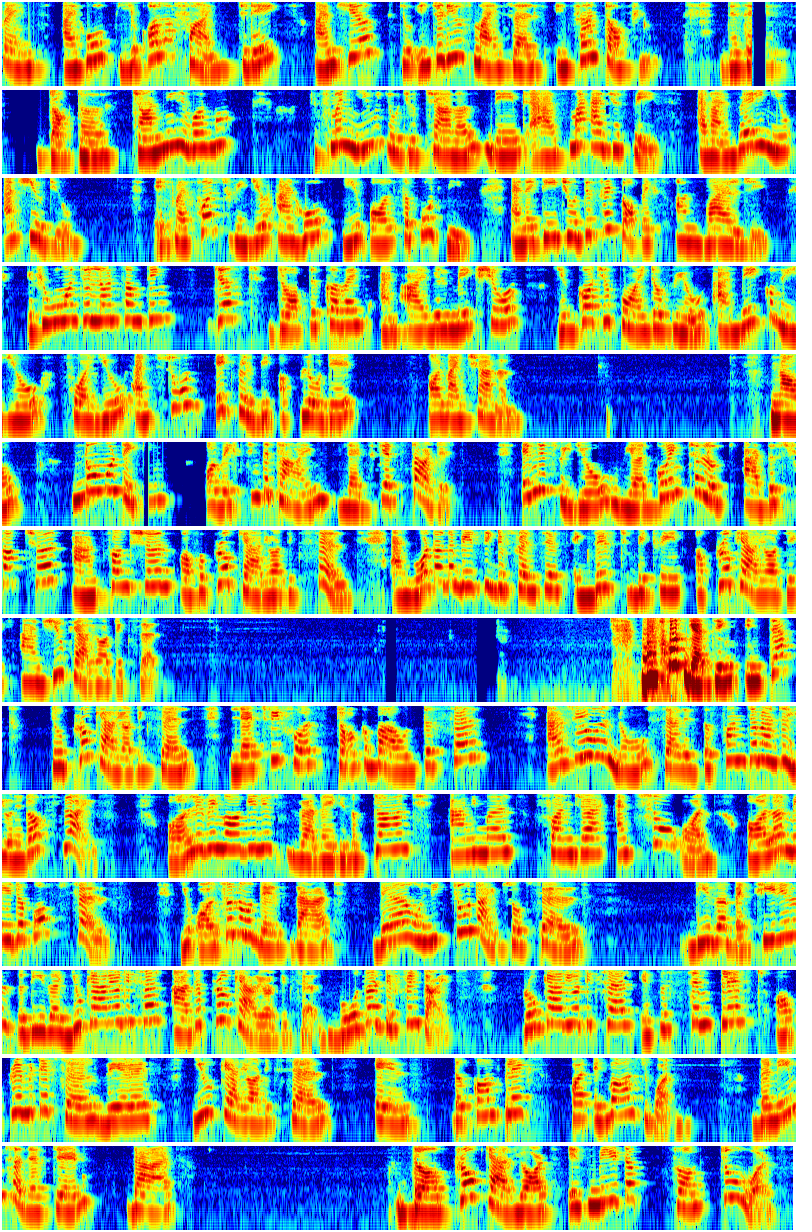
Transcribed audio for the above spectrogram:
friends, I hope you all are fine. Today I am here to introduce myself in front of you. This is Dr. Chandni Verma. It's my new YouTube channel named as My EduSpace and I'm very new at YouTube. It's my first video and hope you all support me and I teach you different topics on biology. If you want to learn something, just drop the comment and I will make sure you got your point of view and make a video for you and soon it will be uploaded on my channel. Now, no more taking or wasting the time, let's get started. In this video, we are going to look at the structure and function of a prokaryotic cell and what are the basic differences exist between a prokaryotic and eukaryotic cell. Getting in depth to prokaryotic cell, let's we first talk about the cell. As we all know, cell is the fundamental unit of life. All living organisms, whether it is a plant, animal, fungi, and so on, all are made up of cells. You also know this that there are only two types of cells these are bacterial, these are eukaryotic cell and the prokaryotic cell. Both are different types. Prokaryotic cell is the simplest or primitive cell whereas eukaryotic cell is the complex or advanced one. The name suggested that the prokaryotes is made up from two words.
